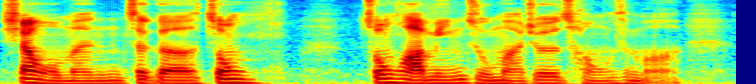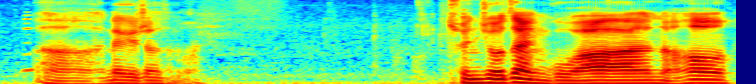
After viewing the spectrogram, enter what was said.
像我们这个中中华民族嘛，就是从什么呃那个叫什么春秋战国啊，然后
